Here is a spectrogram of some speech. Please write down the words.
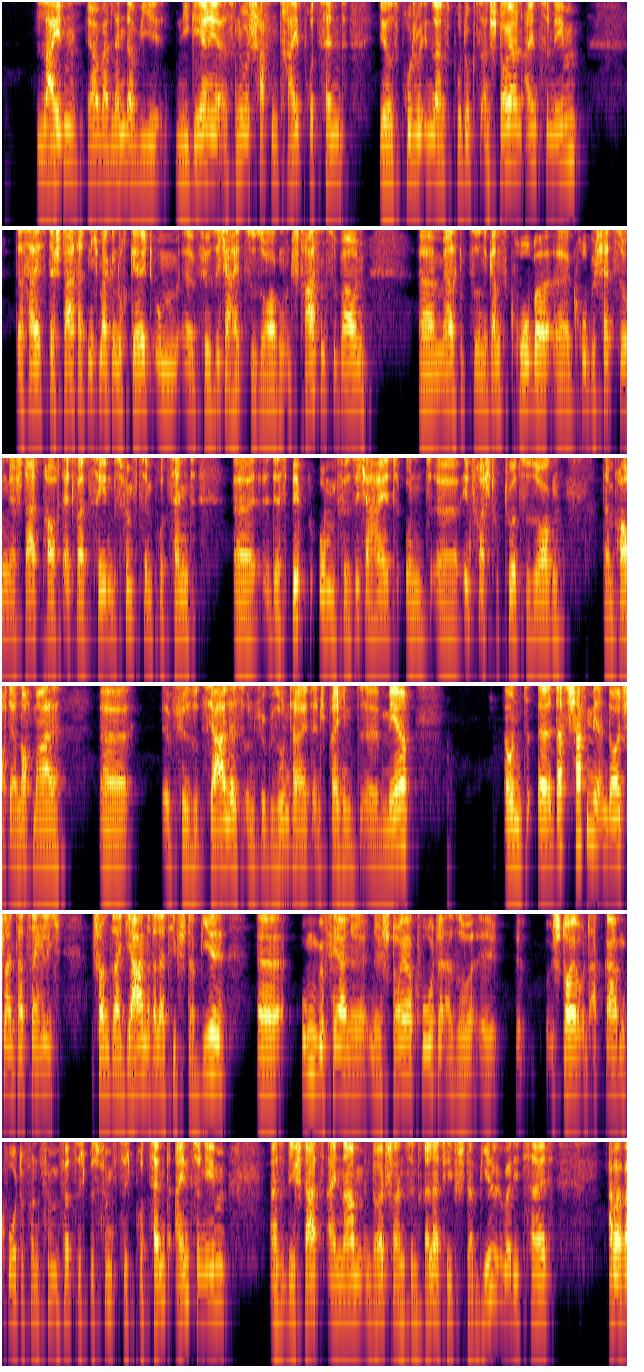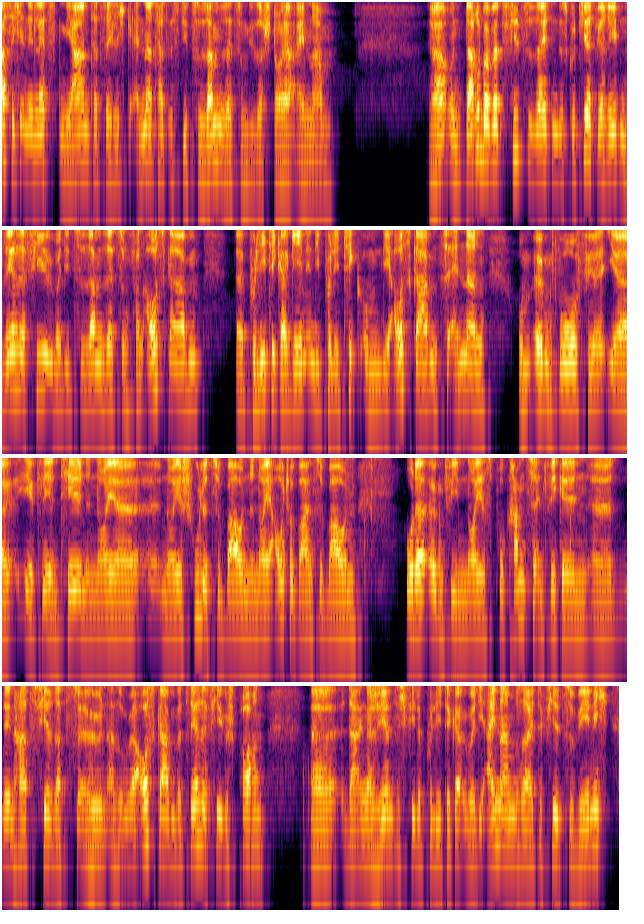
leiden, ja, weil Länder wie Nigeria es nur schaffen, 3% ihres Bruttoinlandsprodukts an Steuern einzunehmen. Das heißt, der Staat hat nicht mal genug Geld, um äh, für Sicherheit zu sorgen und Straßen zu bauen. Ähm, ja, es gibt so eine ganz grobe, äh, grobe Schätzung. Der Staat braucht etwa 10 bis 15 Prozent äh, des BIP, um für Sicherheit und äh, Infrastruktur zu sorgen. Dann braucht er nochmal äh, für Soziales und für Gesundheit entsprechend äh, mehr. Und äh, das schaffen wir in Deutschland tatsächlich schon seit Jahren relativ stabil. ungefähr eine, eine, Steuerquote, also Steuer- und Abgabenquote von 45 bis 50 Prozent einzunehmen. Also die Staatseinnahmen in Deutschland sind relativ stabil über die Zeit. Aber was sich in den letzten Jahren tatsächlich geändert hat, ist die Zusammensetzung dieser Steuereinnahmen. Ja, und darüber wird viel zu selten diskutiert. Wir reden sehr, sehr viel über die Zusammensetzung von Ausgaben. Äh, Politiker gehen in die Politik, um die Ausgaben zu ändern, um irgendwo für ihr, ihr Klientel eine neue, äh, neue Schule zu bauen, eine neue Autobahn zu bauen, oder irgendwie ein neues Programm zu entwickeln, äh, den Hartz-IV-Satz zu erhöhen. Also über Ausgaben wird sehr, sehr viel gesprochen. Äh, da engagieren sich viele Politiker über die Einnahmenseite viel zu wenig.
